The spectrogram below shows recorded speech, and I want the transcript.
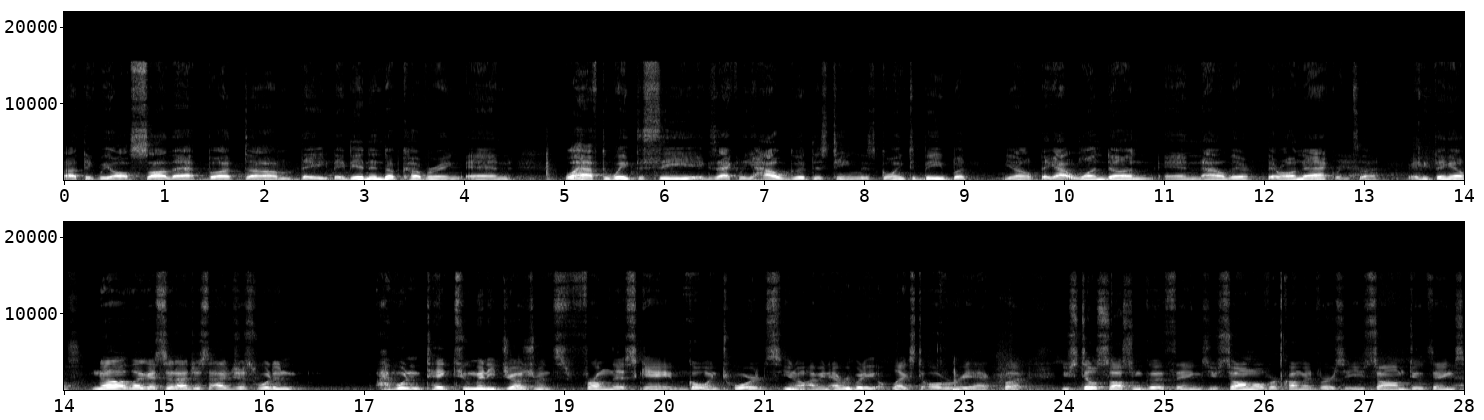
I think we all saw that, but um, they they did end up covering, and we'll have to wait to see exactly how good this team is going to be. But you know, they got one done, and now they're they're on to Akron. So, anything else? No, like I said, I just I just wouldn't I wouldn't take too many judgments from this game going towards you know. I mean, everybody likes to overreact, but you still saw some good things. You saw them overcome adversity. You saw them do things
